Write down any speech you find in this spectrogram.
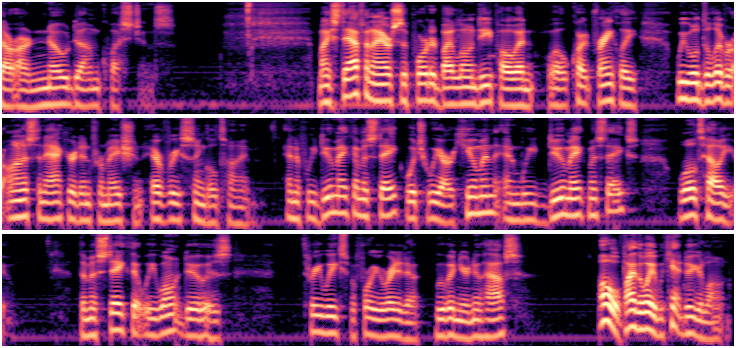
There are no dumb questions. My staff and I are supported by Loan Depot, and, well, quite frankly, we will deliver honest and accurate information every single time. And if we do make a mistake, which we are human and we do make mistakes, we'll tell you. The mistake that we won't do is three weeks before you're ready to move in your new house. Oh, by the way, we can't do your loan.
